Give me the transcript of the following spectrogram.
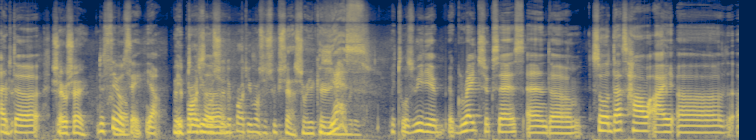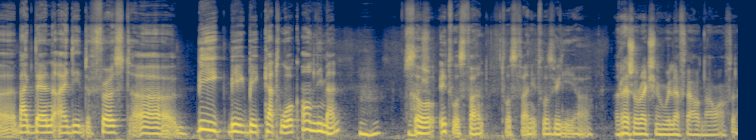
at the COC. the COC, yeah. But the party was, uh, the party was a success, so you carried on with yes it. it was really a, a great success and um, so that's how i uh, uh, back then i did the first uh, big big big catwalk on liman Mm-hmm. so it was fun it was fun it was really uh, Resurrection we left out now after.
